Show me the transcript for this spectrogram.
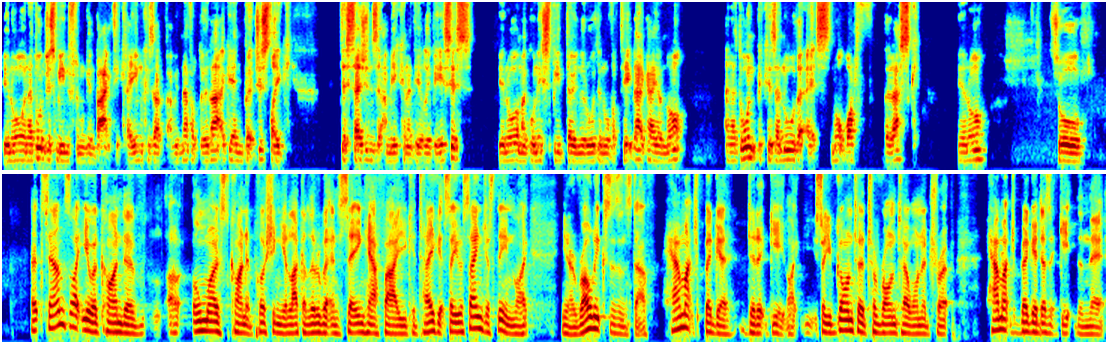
You know, and I don't just mean from going back to crime because I, I would never do that again, but just like decisions that I make on a daily basis. You know, am I going to speed down the road and overtake that guy or not? And I don't because I know that it's not worth the risk. You know, so it sounds like you were kind of uh, almost kind of pushing your luck a little bit and seeing how far you could take it. So you were saying just then, like, you know, Rolexes and stuff. How much bigger did it get? Like, so you've gone to Toronto on a trip. How much bigger does it get than that?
